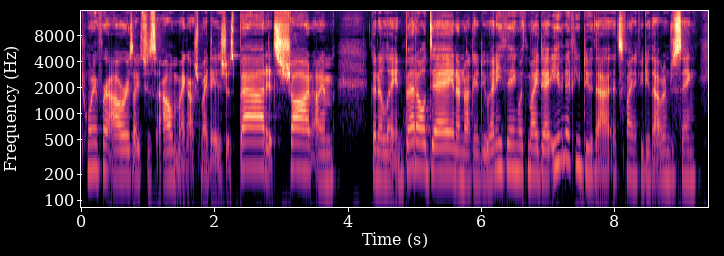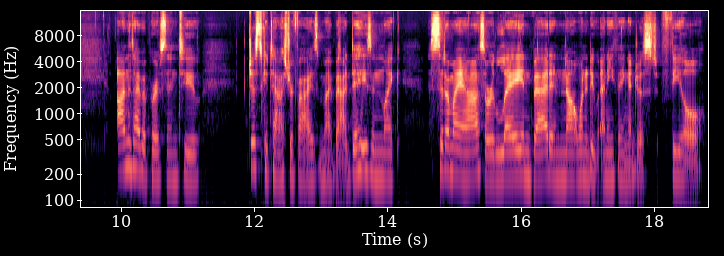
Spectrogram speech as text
24 hours, I just oh my gosh, my day is just bad. It's shot. I'm gonna lay in bed all day and I'm not gonna do anything with my day. Even if you do that, it's fine if you do that. But I'm just saying, I'm the type of person to just catastrophize my bad days and like sit on my ass or lay in bed and not want to do anything and just feel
